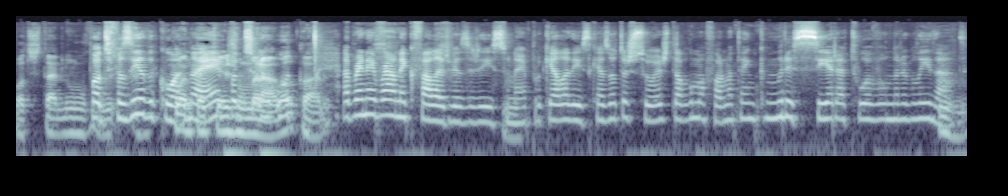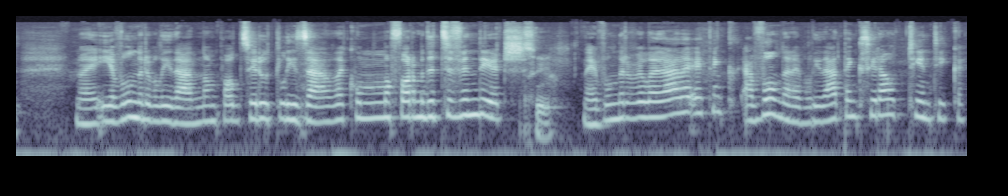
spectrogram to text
Podes estar num. Podes fazer de conta, Quanto não é que és Podes- vulnerável, o- claro. A Brené Brown é que fala às vezes disso, não é? Porque ela disse que as outras pessoas, de alguma forma, têm que merecer a tua vulnerabilidade. Uhum. Não é? E a vulnerabilidade não pode ser utilizada como uma forma de te venderes. Sim. Não é? A vulnerabilidade é, tem que, a vulnerabilidade tem que ser autêntica.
